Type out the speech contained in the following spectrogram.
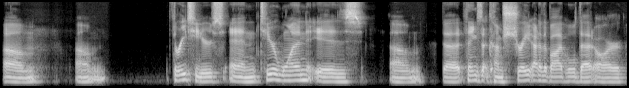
um, um, three tiers, and tier one is um, the things that come straight out of the Bible that are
